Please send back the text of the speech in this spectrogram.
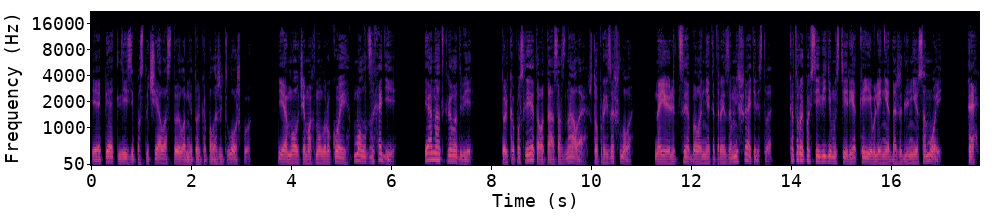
И опять Лизи постучала, стоило мне только положить ложку. Я молча махнул рукой, мол, заходи. И она открыла дверь. Только после этого та осознала, что произошло. На ее лице было некоторое замешательство, которое, по всей видимости, редкое явление даже для нее самой. Хе,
